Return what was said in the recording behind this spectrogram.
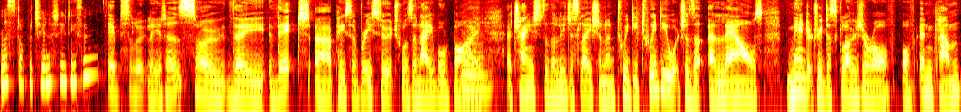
missed opportunity, do you think? Absolutely, it is. So the that uh, piece of research was enabled by mm. a change to the legislation in 2020, which is, allows mandatory disclosure of, of income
